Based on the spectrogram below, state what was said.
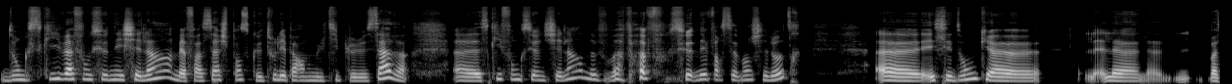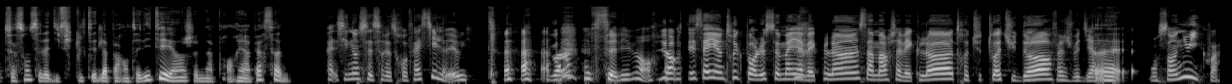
Donc, ce qui va fonctionner chez l'un, mais enfin ça, je pense que tous les parents de multiples le savent. Euh, ce qui fonctionne chez l'un ne va pas fonctionner forcément chez l'autre. Euh, et c'est donc, euh, la, bah, de toute façon, c'est la difficulté de la parentalité. Hein, je n'apprends rien à personne. Bah, sinon, ce serait trop facile. Eh oui, absolument. Genre, t'essayes un truc pour le sommeil avec l'un, ça marche avec l'autre. Tu, toi, tu dors. Enfin, je veux dire, on s'ennuie, quoi.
